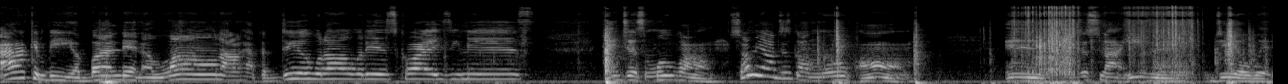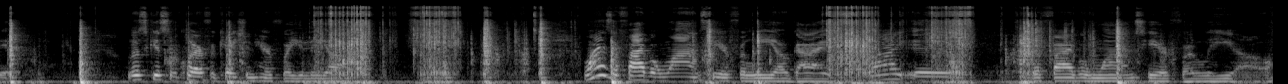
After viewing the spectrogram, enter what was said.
I can be abundant alone. I don't have to deal with all of this craziness and just move on. Some of y'all just going to move on and just not even deal with it. Let's get some clarification here for you, Leo. Why is the Five of Wands here for Leo, guys? Why is the Five of Wands here for Leo?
